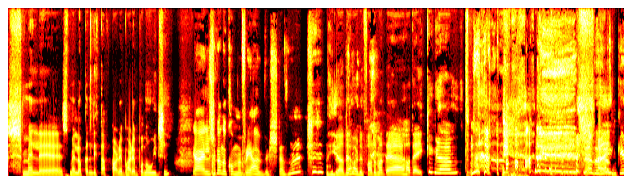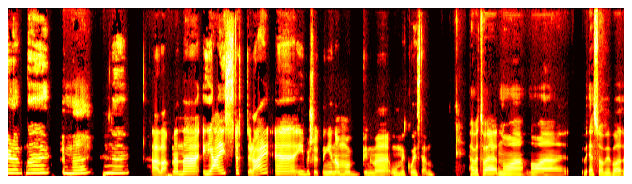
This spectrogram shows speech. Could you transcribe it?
Smelle, smelle opp en lita party-party på Norwegian. Ja, eller så kan du komme fordi jeg har bursdag snart. Ja, det har du fader meg. Det hadde jeg ikke glemt. Det hadde jeg ikke glemt, nei. Nei. Nei. Neida. Men uh, jeg støtter deg uh, i beslutningen om å begynne med Omiko isteden. Ja, vet du hva, nå, nå Jeg så vi var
